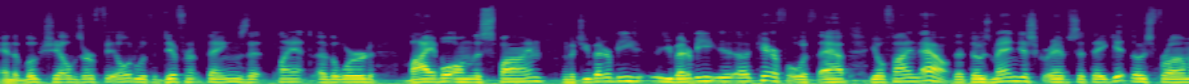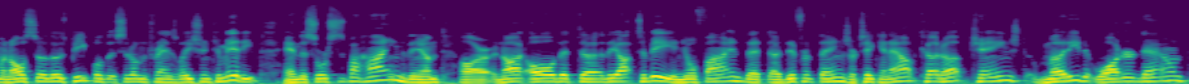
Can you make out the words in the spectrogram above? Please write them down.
and the bookshelves are filled with different things that plant uh, the word Bible on the spine, but you better be you better be uh, careful with that. You'll find out that those manuscripts that they get those from, and also those people that sit on the translation committee and the sources behind them are not all that uh, they ought to be. And you'll find that uh, different things are taken out, cut up, changed, muddied, watered down,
